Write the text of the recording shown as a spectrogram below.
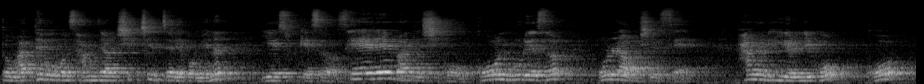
또 마태복음 3장 17절에 보면은 예수께서 세례 받으시고 고운 물에서 올라오실새 하늘이 열리고 곧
